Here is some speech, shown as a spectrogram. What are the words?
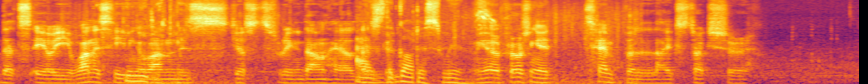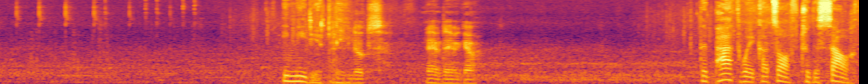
That's AoE. One is healing, one is just raining down hell. That's As the goddess wills. We are approaching a temple-like structure. Immediately. It looks. There, there we go. The pathway cuts off to the south.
